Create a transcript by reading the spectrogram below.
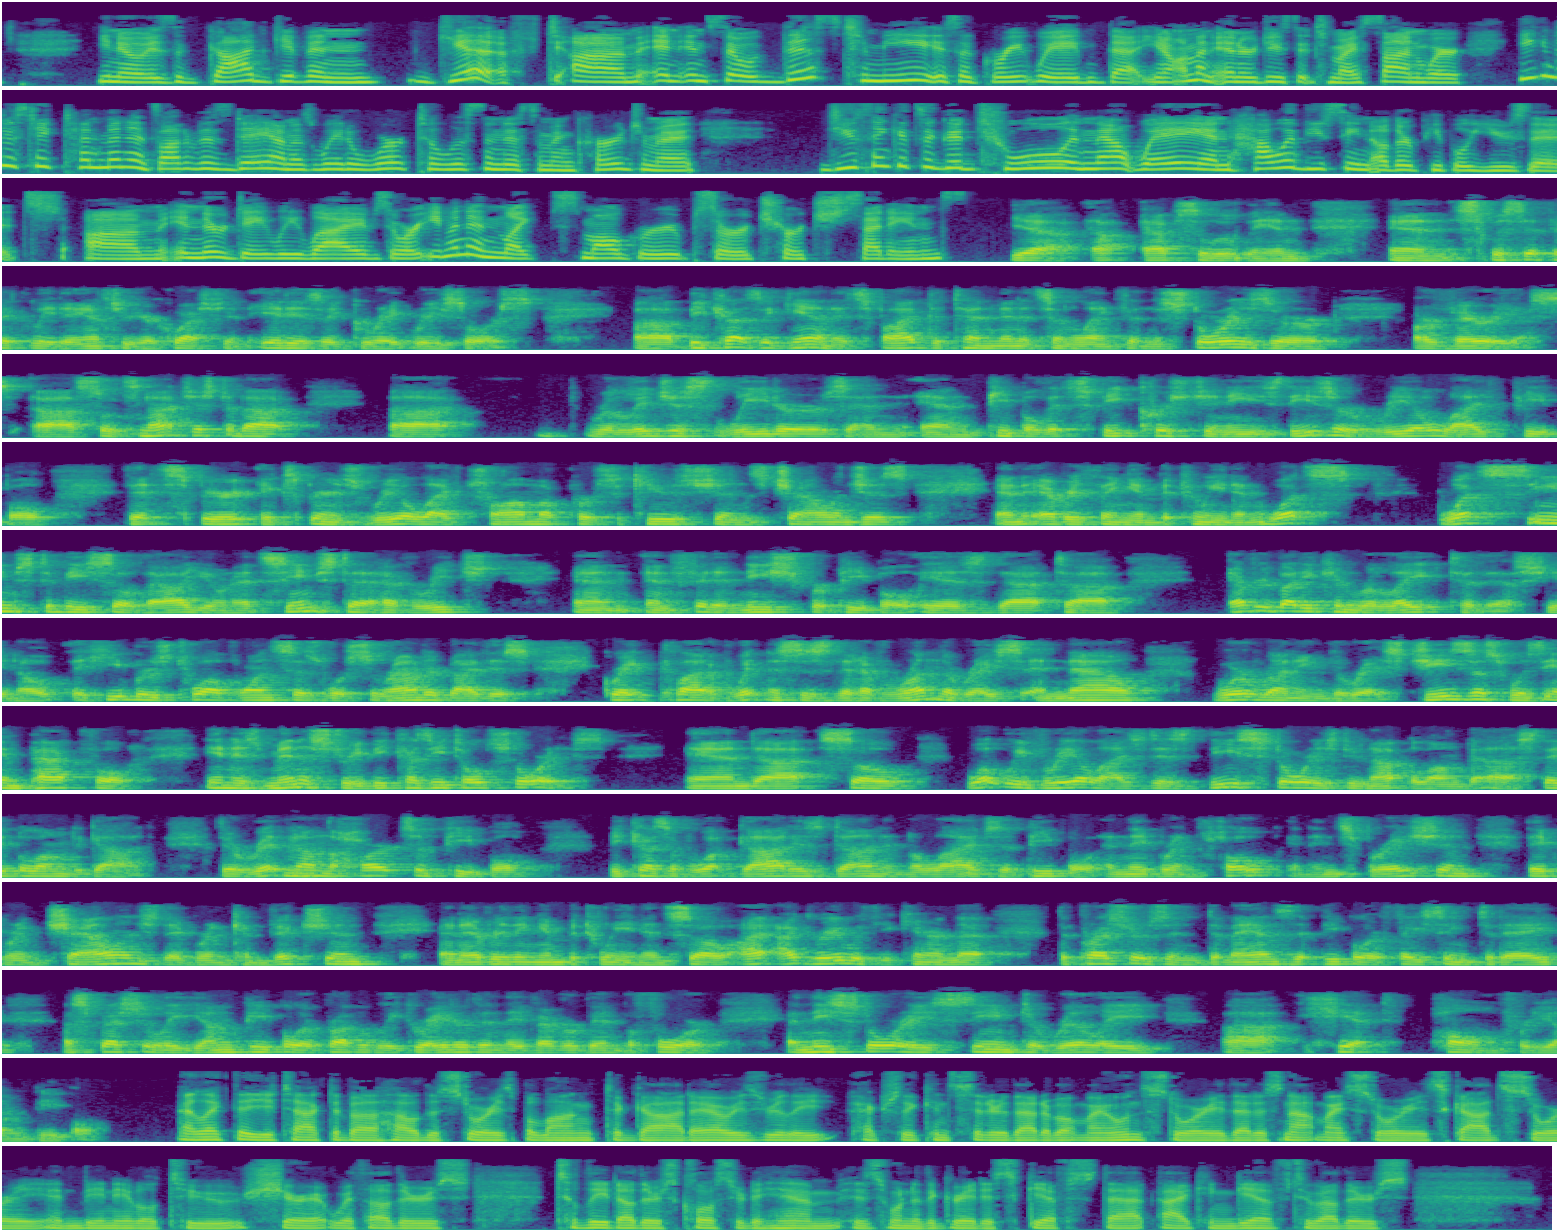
you know, is a God given gift. Um, and, and so this to me is a great way that, you know, I'm going to introduce it to my son where he can just take 10 minutes out of his day on his way to work to listen to some encouragement do you think it's a good tool in that way? And how have you seen other people use it um, in their daily lives or even in like small groups or church settings? Yeah, absolutely. And, and specifically to answer your question, it is a great resource. Uh, because again, it's five to 10 minutes in length and the stories are, are various. Uh, so it's not just about, uh, religious leaders and, and people that speak Christianese. These are real life people that spirit, experience real life trauma, persecutions, challenges, and everything in between. And what's, what seems to be so valuable, and it seems to have reached and, and fit a niche for people is that, uh, everybody can relate to this. You know, the Hebrews 12, 1 says we're surrounded by this great cloud of witnesses that have run the race and now we're running the race. Jesus was impactful in his ministry because he told stories. And uh, so what we've realized is these stories do not belong to us. They belong to God. They're written mm-hmm. on the hearts of people because of what God has done in the lives of people. And they bring hope and inspiration. They bring challenge. They bring conviction and everything in between. And so I, I, agree with you, Karen. The, the pressures and demands that people are facing today, especially young people, are probably greater than they've ever been before. And these stories seem to really uh, hit home for young people. I like that you talked about how the stories belong to God. I always really actually consider that about my own story, that it's not my story, it's God's story. And being able to share it with others, to lead others closer to Him is one of the greatest gifts that I can give to others.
